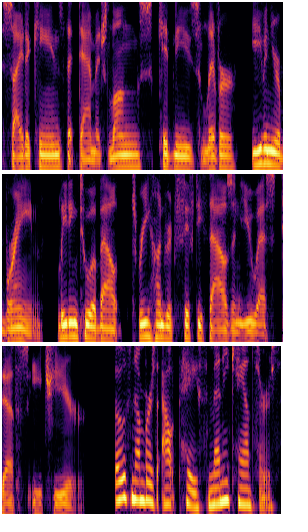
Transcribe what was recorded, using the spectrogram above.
cytokines that damage lungs, kidneys, liver, even your brain, leading to about 350,000 U.S. deaths each year. Those numbers outpace many cancers,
